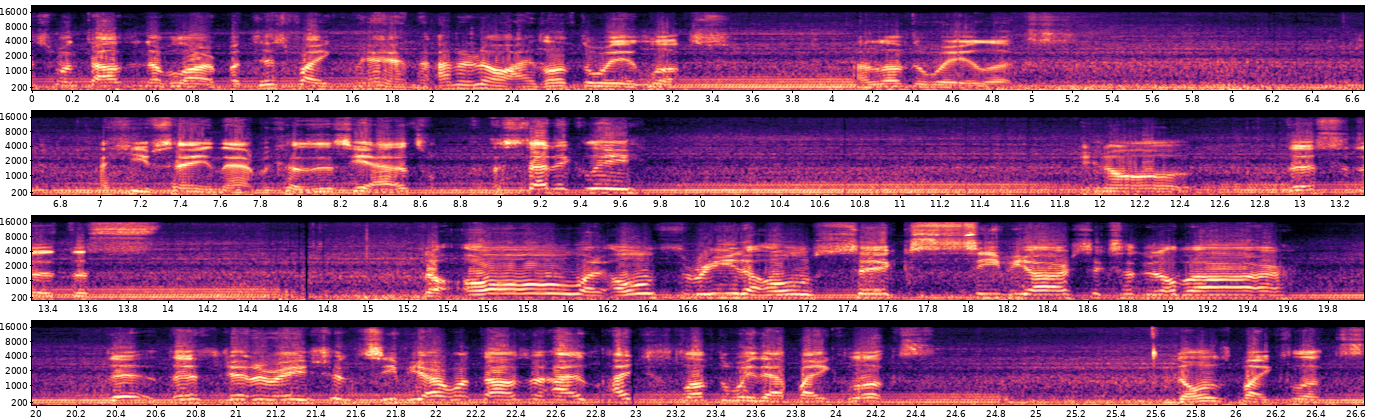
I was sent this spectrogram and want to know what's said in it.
S1000RR. But this bike, man, I don't know. I love the way it looks. I love the way it looks. I keep saying that because it's yeah, it's aesthetically, you know, this the the the O what 03 to 06 CBR 600RR the, this generation CBR 1000 I, I just love the way that bike looks. Those bikes looks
